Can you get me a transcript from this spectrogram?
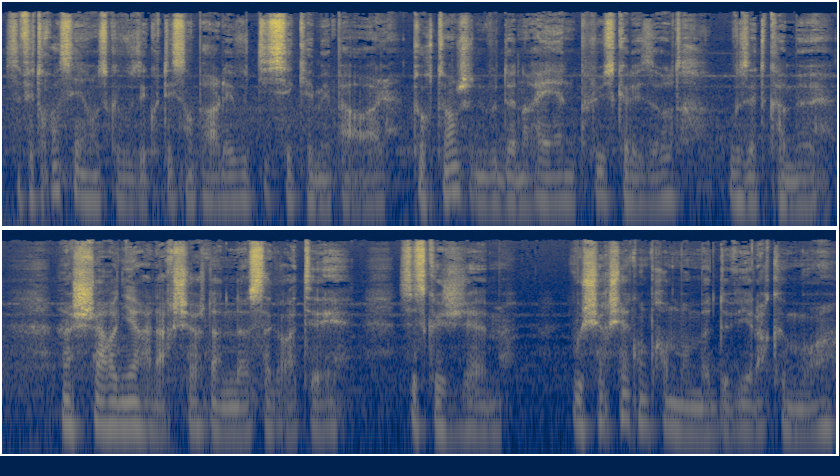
Ça fait trois séances que vous écoutez sans parler, vous disséquez mes paroles. Pourtant, je ne vous donne rien de plus que les autres. Vous êtes comme eux, un charnière à la recherche d'un os à gratter. C'est ce que j'aime. Vous cherchez à comprendre mon mode de vie alors que moi,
